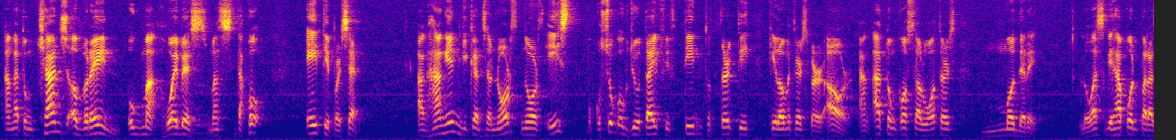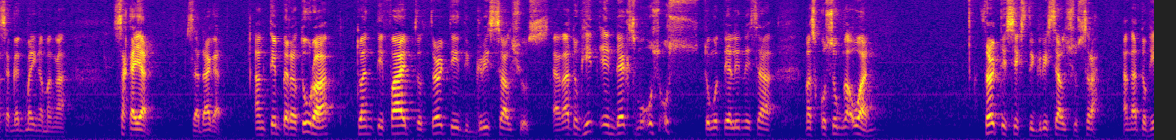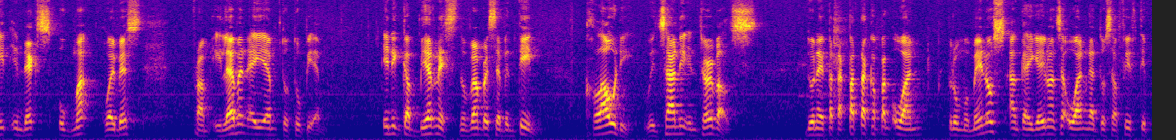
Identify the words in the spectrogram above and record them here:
Ang atong chance of rain, ugma, Huwebes, mas dako, 80%. Ang hangin gikan sa north northeast mukusog og jutay 15 to 30 kilometers per hour. Ang atong coastal waters moderate. Luwas gihapon para sa gagmay nga mga sakayan sa dagat ang temperatura 25 to 30 degrees Celsius. Ang atong heat index mo us-us tungod ni sa mas kusog nga uwan 36 degrees Celsius ra ang atong heat index ugma Huwebes from 11 a.m. to 2 p.m. Inig ka Biyernes, November 17, cloudy with sunny intervals. Doon ay patak-patak kapag uwan, pero menos ang kahigayonan sa uwan ngadto sa 50%.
